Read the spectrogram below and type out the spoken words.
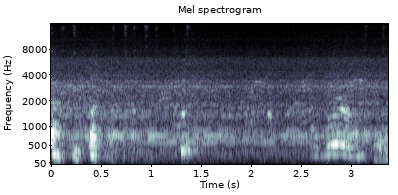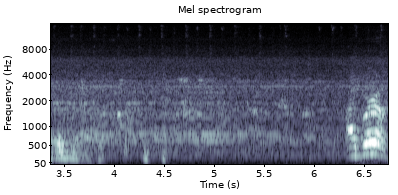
I broom. I broom.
